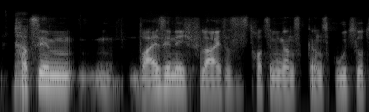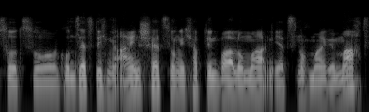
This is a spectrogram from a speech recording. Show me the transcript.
Ja. Trotzdem weiß ich nicht, vielleicht ist es trotzdem ganz, ganz gut so zur, zur grundsätzlichen Einschätzung. Ich habe den Wahlomaten jetzt nochmal gemacht.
